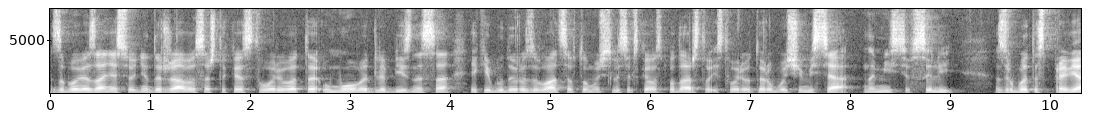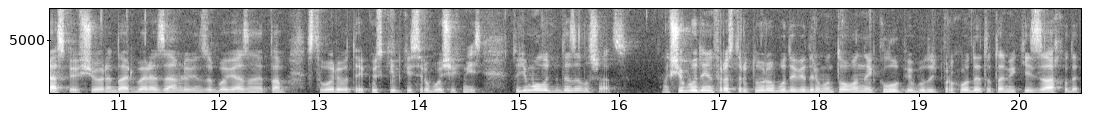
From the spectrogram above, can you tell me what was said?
Зобов'язання сьогодні держави все ж таки створювати умови для бізнесу, який буде розвиватися, в тому числі сільське господарство, і створювати робочі місця на місці, в селі. Зробити з прив'язкою, якщо орендар бере землю, він зобов'язаний там створювати якусь кількість робочих місць. Тоді молодь буде залишатися. Якщо буде інфраструктура, буде відремонтований клуб і будуть проходити там якісь заходи.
